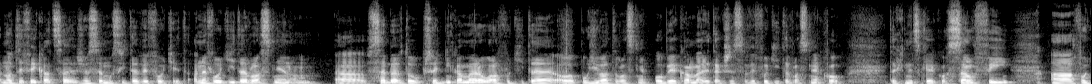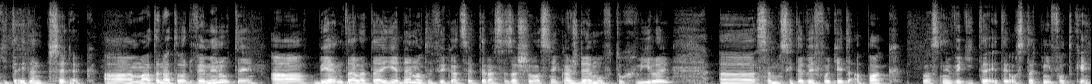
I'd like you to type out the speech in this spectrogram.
notifikace, že se musíte vyfotit. A nefotíte vlastně jenom sebe tou přední kamerou, ale fotíte, používáte vlastně obě kamery, takže se vyfotíte vlastně jako technicky jako selfie a fotíte i ten předek. A máte na to dvě minuty minuty a během této jedné notifikace, která se zašla vlastně každému v tu chvíli, uh, se musíte vyfotit a pak vlastně vidíte i ty ostatní fotky.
